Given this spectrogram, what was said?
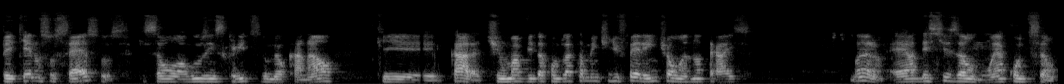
pequenos sucessos, que são alguns inscritos do meu canal, que, cara, tinha uma vida completamente diferente há um ano atrás. Mano, é a decisão, não é a condição.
